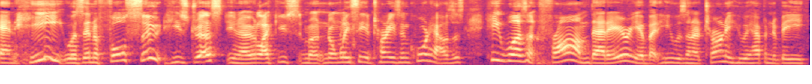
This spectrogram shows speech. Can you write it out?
and he was in a full suit. He's dressed, you know, like you normally see attorneys in courthouses. He wasn't from that area, but he was an attorney who happened to be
